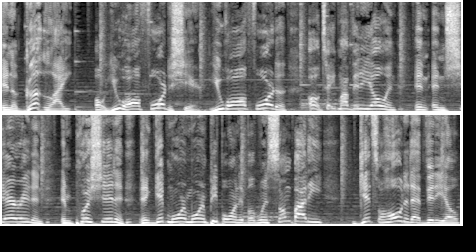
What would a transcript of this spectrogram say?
in a good light, oh, you all for the share. You all for the oh, take my video and and and share it and and push it and and get more and more people on it. But when somebody gets a hold of that video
